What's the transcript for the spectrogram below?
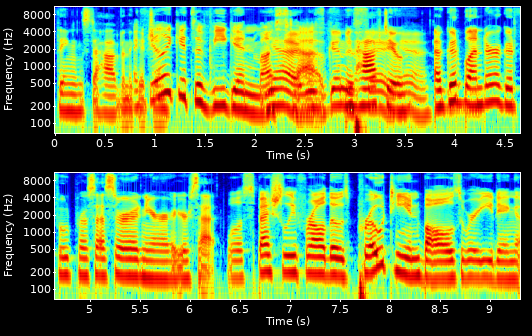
things to have in the I kitchen. I feel like it's a vegan must yeah, I was have. gonna you have to. Yeah. A good blender, a good food processor, and you're you're set. Well, especially for all those protein balls we're eating,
